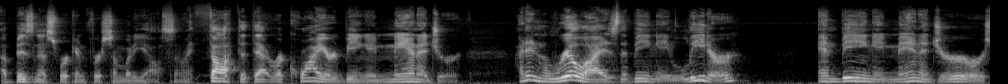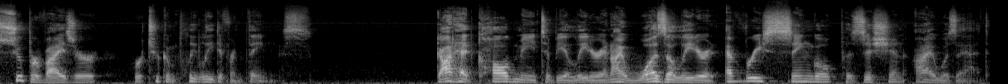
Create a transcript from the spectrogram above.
a business working for somebody else, and I thought that that required being a manager. I didn't realize that being a leader and being a manager or supervisor were two completely different things. God had called me to be a leader, and I was a leader at every single position I was at.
